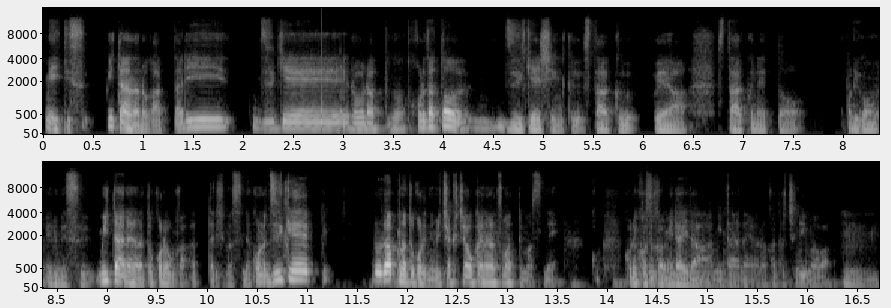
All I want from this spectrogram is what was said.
メイティスみたいなのがあったり、図形ロールアップのところだと、図形シンク、スタークウェア、スタークネット、ポリゴンエルメスみたいなようなところがあったりしますね。この ZK ロールアップのところにめちゃくちゃお金が集まってますね。ここれこそが未来だみたいなような形で今は。うん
